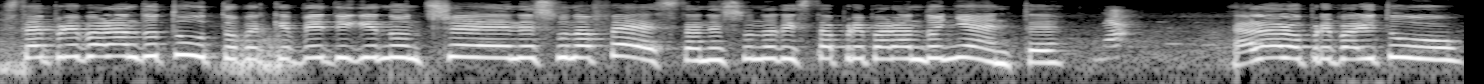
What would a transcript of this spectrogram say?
Stai preparando tutto perché vedi che non c'è nessuna festa, nessuno ti sta preparando niente? No, E allora lo prepari tu?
